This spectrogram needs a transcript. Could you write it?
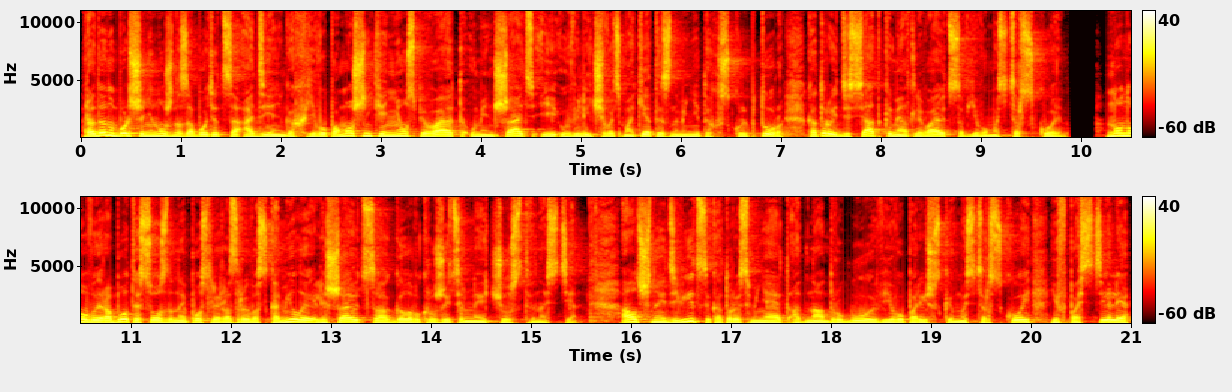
Родену больше не нужно заботиться о деньгах. Его помощники не успевают уменьшать и увеличивать макеты знаменитых скульптур, которые десятками отливаются в его мастерской. Но новые работы, созданные после разрыва с Камилой, лишаются головокружительной чувственности. Алчные девицы, которые сменяют одна другую в его парижской мастерской и в постели,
